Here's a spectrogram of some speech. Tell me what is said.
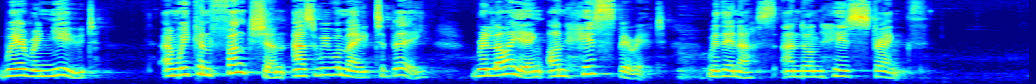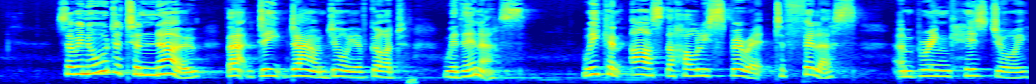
we're renewed and we can function as we were made to be relying on His Spirit within us and on His strength. So, in order to know that deep down joy of God within us, we can ask the Holy Spirit to fill us and bring His joy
